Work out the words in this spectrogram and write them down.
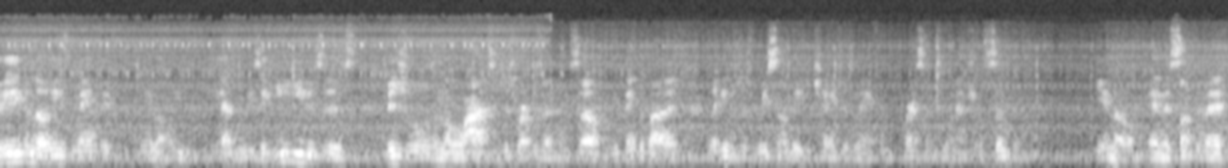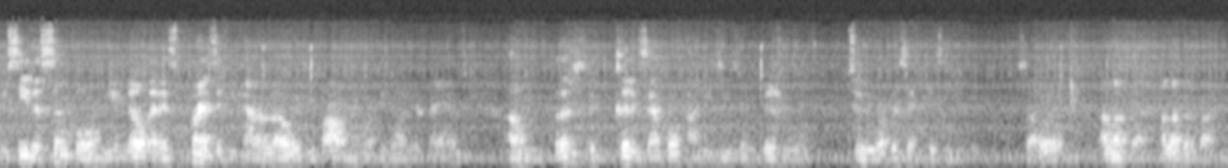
even though he's mainly, you know, he, he has music, he uses visuals and a lot to just represent himself. If you think about it, I think it was just recently he changed his name from Prince into an actual symbol. You know, and it's something that if you see the symbol, you know that it's Prince if you kind of know if you follow him or if he's one of your fans. Um, but that's just a good example of how he's using visual to represent his music. So I love that. I love that about him.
